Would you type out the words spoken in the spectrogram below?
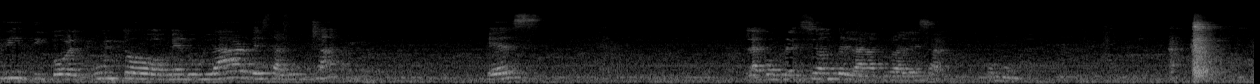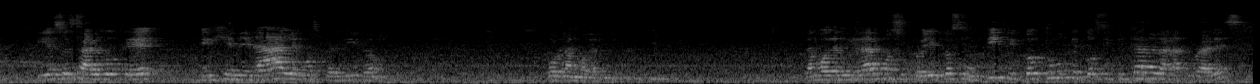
crítico, el punto medular de esta lucha es la comprensión de la naturaleza común. Y eso es algo que en general hemos perdido por la modernidad. La modernidad con su proyecto científico tuvo que cosificar a la naturaleza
